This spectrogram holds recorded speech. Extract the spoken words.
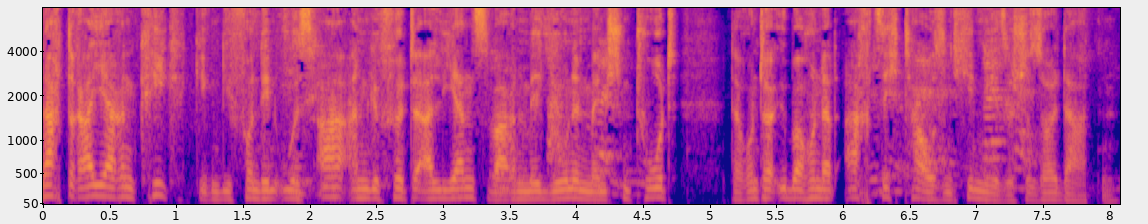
Nach drei Jahren Krieg gegen die von den USA angeführte Allianz waren Millionen Menschen tot, darunter über 180.000 chinesische Soldaten.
